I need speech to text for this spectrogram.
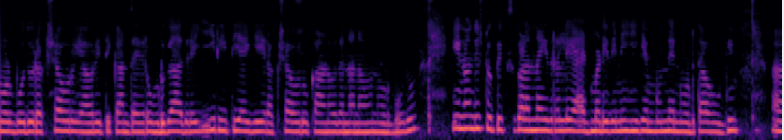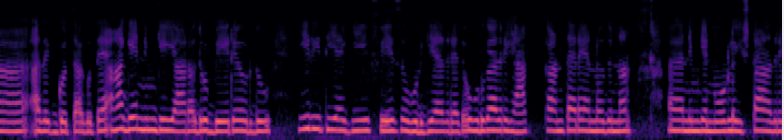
ನೋಡ್ಬೋದು ರಕ್ಷಾ ಅವರು ಯಾವ ರೀತಿ ಕಾಣ್ತಾ ಇದ್ದಾರೆ. ಹುಡುಗ ಆದರೆ ಈ ರೀತಿಯಾಗಿ ರಕ್ಷಾ ಅವರು ಕಾಣೋದನ್ನು ನಾವು ನೋಡ್ಬೋದು. ಇನ್ನೊಂದಿಷ್ಟು ಪಿಕ್ಸ್ಗಳನ್ನು ಇದರಲ್ಲಿ ಆ್ಯಡ್ ಮಾಡಿದ್ದೀನಿ. ಹೀಗೆ ಮುಂದೆ ನೋಡ್ತಾ ಹೋಗಿ ಅದಕ್ಕೆ ಗೊತ್ತಾಗುತ್ತೆ. ಹಾಗೆ ನಿಮಗೆ ಯಾರಾದರೂ ಬೇರೆಯವ್ರದ್ದು ಈ ರೀತಿಯಾಗಿ ಫೇಸ್ ಹುಡುಗಿ ಆದರೆ ಅಥವಾ ಹುಡುಗ ಆದರೆ ಯಾಕೆ ಕಾಣ್ತಾರೆ ಅನ್ನೋದನ್ನು ನಿಮಗೆ ನೋಡಲು ಇಷ್ಟ ಆದರೆ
